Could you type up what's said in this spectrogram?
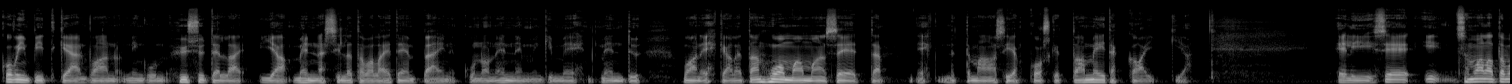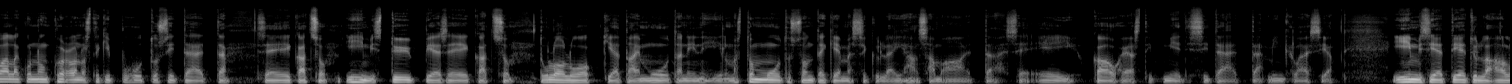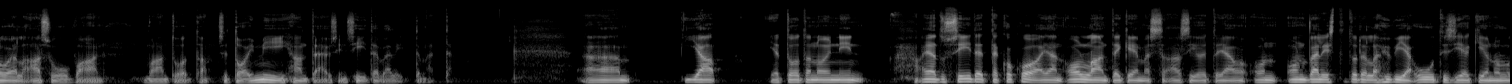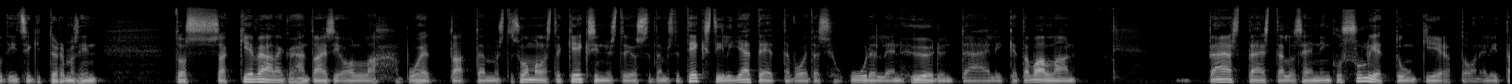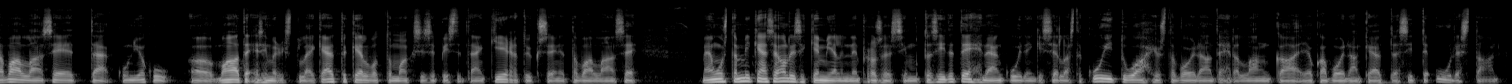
kovin pitkään, vaan niin kuin hyssytellä ja mennä sillä tavalla eteenpäin, kun on ennemminkin me, menty, vaan ehkä aletaan huomaamaan se, että, että tämä asia koskettaa meitä kaikkia. Eli se samalla tavalla kun on koronastakin puhuttu sitä, että se ei katso ihmistyyppiä, se ei katso tuloluokkia tai muuta, niin ilmastonmuutos on tekemässä kyllä ihan samaa, että se ei kauheasti mieti sitä, että minkälaisia ihmisiä tietyllä alueella asuu, vaan, vaan tuota, se toimii ihan täysin siitä välittämättä. Ää, ja ja tuota noin, niin ajatus siitä, että koko ajan ollaan tekemässä asioita ja on, on välistä todella hyviä uutisiakin on ollut. Itsekin törmäsin tuossa keväälläköhän taisi olla puhetta tämmöistä suomalaista keksinnöstä, jossa tämmöistä tekstiilijätettä voitaisiin uudelleen hyödyntää. Eli tavallaan päästäisiin tällaiseen niin kuin suljettuun kiertoon. Eli tavallaan se, että kun joku vaate esimerkiksi tulee käyttökelvottomaksi, se pistetään kierrätykseen ja tavallaan se – Mä en muista mikä se oli se kemiallinen prosessi, mutta siitä tehdään kuitenkin sellaista kuitua, josta voidaan tehdä lankaa, joka voidaan käyttää sitten uudestaan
